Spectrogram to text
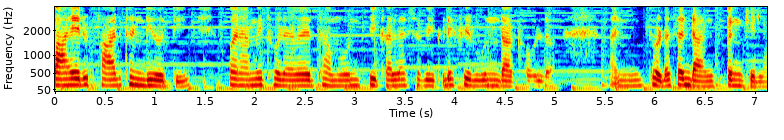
बाहेर फार थंडी होती पण आम्ही थोड्या वेळ थांबून पिकाला सगळीकडे फिरवून दाखवलं आणि थोडासा डान्स पण केला.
